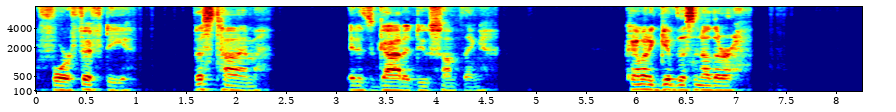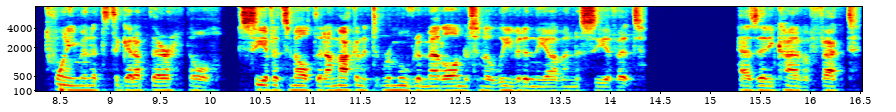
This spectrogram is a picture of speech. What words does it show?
Four fifty. This time, it has got to do something. Okay, I'm going to give this another 20 minutes to get up there. Then we'll see if it's melted. I'm not going to remove the metal. I'm just going to leave it in the oven to see if it has any kind of effect.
